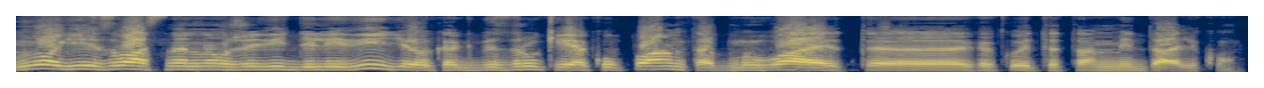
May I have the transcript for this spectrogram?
Многие из вас, наверное, уже видели видео, как безрукий оккупант обмывает э, какую-то там медальку.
